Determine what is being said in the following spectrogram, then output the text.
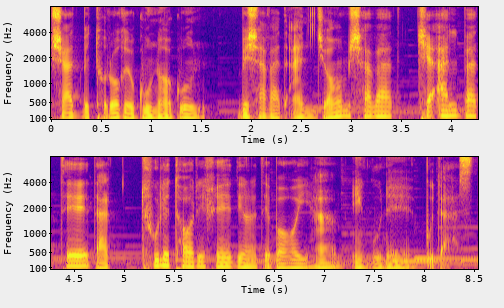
شاید به طرق گوناگون بشود انجام شود که البته در طول تاریخ دیانت باهایی هم این گونه بوده است.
